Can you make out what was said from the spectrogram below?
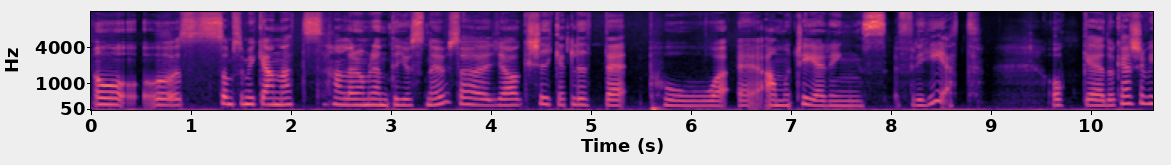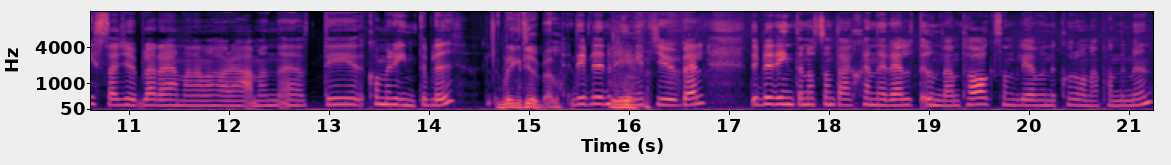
Och, och som så mycket annat handlar om räntor just nu så har jag kikat lite på eh, amorteringsfrihet. Och eh, då kanske vissa jublar där hemma när man hör det här men eh, det kommer det inte bli. Det blir inget jubel. Det blir Mm. inget jubel. Det blir inte något sånt där generellt undantag som det blev under coronapandemin.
